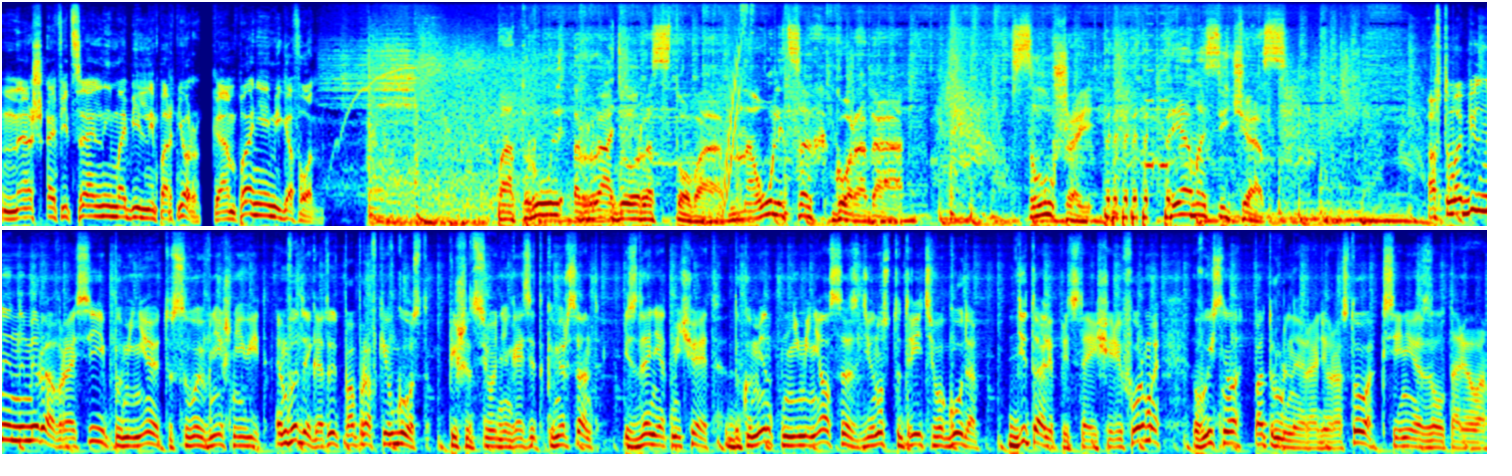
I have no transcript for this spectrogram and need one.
Наш официальный мобильный партнер – компания «Мегафон». Патруль радио Ростова. На улицах города. Слушай прямо сейчас. Автомобильные номера в России поменяют свой внешний вид. МВД готовит поправки в ГОСТ, пишет сегодня газета «Коммерсант». Издание отмечает, документ не менялся с 93 -го года. Детали предстоящей реформы выяснила патрульное радио Ростова Ксения Золотарева.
